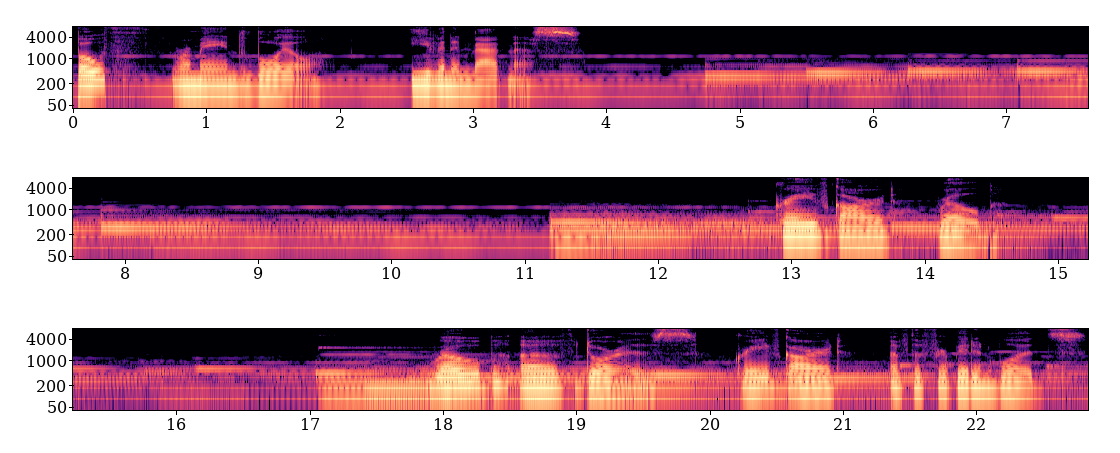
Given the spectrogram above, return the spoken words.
Both remained loyal, even in madness. Grave Guard Robe Robe of Doras, Grave Guard of the Forbidden Woods.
